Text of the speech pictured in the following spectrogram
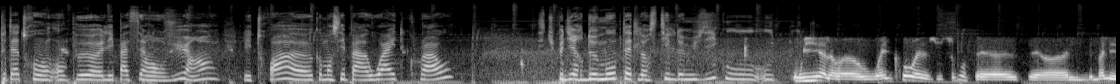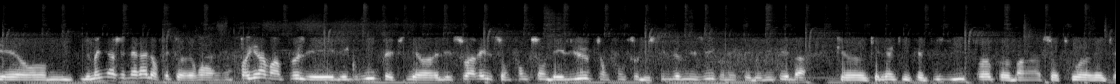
Peut-être on, peut les passer en revue, hein, les trois. Euh, commencer par White Crow. Si tu peux dire deux mots, peut-être leur style de musique ou, Oui, alors euh, White Crow, justement, c'est bah, de manière générale, en fait, on, programme un peu les, groupes et puis les soirées en fonction des lieux, puis en fonction du style de musique. On essaie d'éviter bah, que quelqu'un qui fait plus du hip-hop, bah, surtout avec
